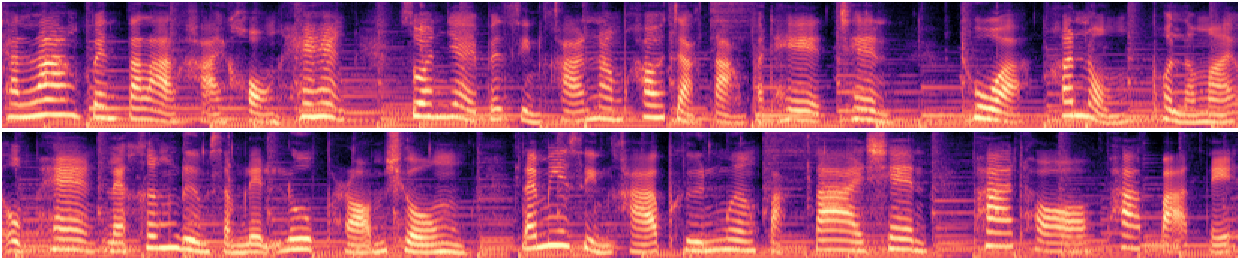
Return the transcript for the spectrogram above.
ชั้นล่างเป็นตลาดขายของแห้ง ส่วนใหญ่เป็นสินค้านำเข้าจากต่างประเทศ เช่น ถั่ว ขนม ผลไม้อบแห้ง และเครื่องดื่มสำเร็จรูปพร้อมชง และมีสินค้าพื้นเมืองปักใต้ เช่น ผ้าทอ ผ้าปาเต๊ะ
